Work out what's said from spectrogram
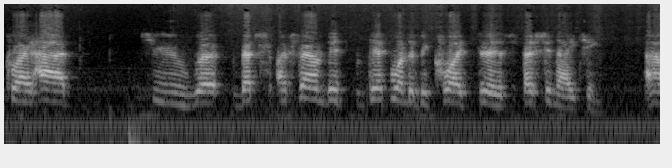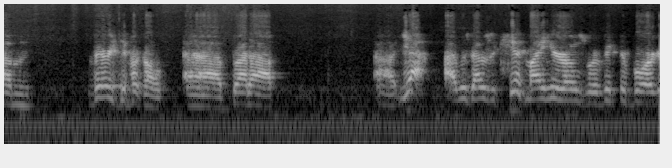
quite hard to work. that's I found that that one to be quite uh, fascinating. Um, very difficult, uh, but uh, uh, yeah, I was I was a kid. My heroes were Victor Borge,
